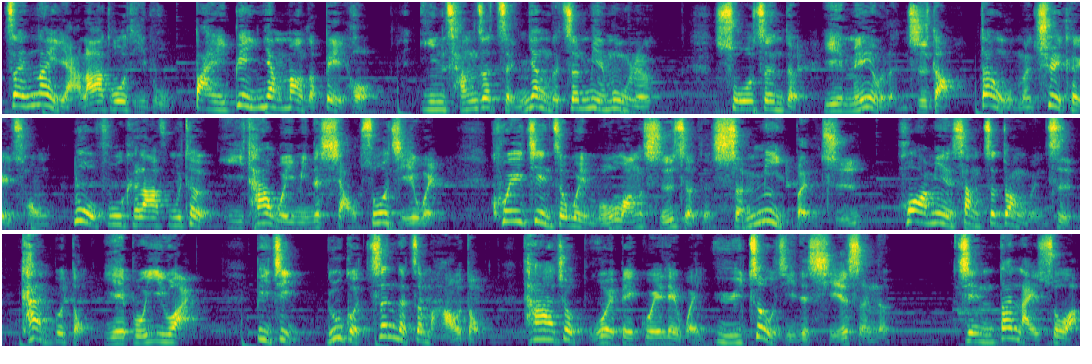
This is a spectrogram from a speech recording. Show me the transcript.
在奈亚拉托提普百变样貌的背后，隐藏着怎样的真面目呢？说真的，也没有人知道，但我们却可以从洛夫克拉夫特以他为名的小说结尾窥见这位魔王使者的神秘本质。画面上这段文字看不懂也不意外，毕竟如果真的这么好懂，他就不会被归类为宇宙级的邪神了。简单来说啊，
